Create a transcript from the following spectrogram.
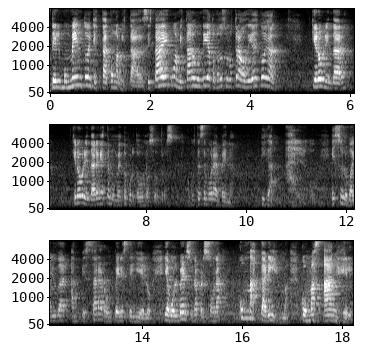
del momento en que está con amistades. Si está ahí con amistades un día tomándose unos tragos, días oigan, quiero brindar, quiero brindar en este momento por todos nosotros. Aunque usted se muera de pena, diga algo. Eso lo va a ayudar a empezar a romper ese hielo y a volverse una persona con más carisma, con más ángel.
